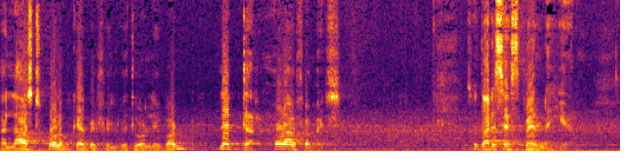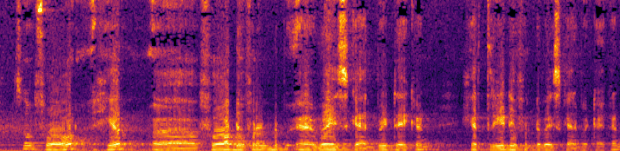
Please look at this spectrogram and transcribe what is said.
and last column can be filled with only one letter or alphabet. So that is explained here. So for here uh, four different uh, ways can be taken. Here three different ways can be taken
